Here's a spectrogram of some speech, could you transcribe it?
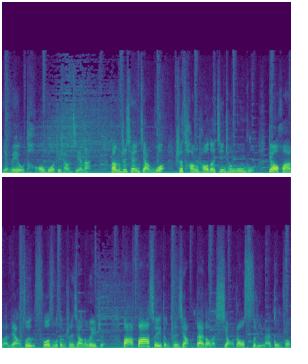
也没有逃过这场劫难。咱们之前讲过，是唐朝的金城公主调换了两尊佛祖等身像的位置，把八岁等身像带到了小昭寺里来供奉。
